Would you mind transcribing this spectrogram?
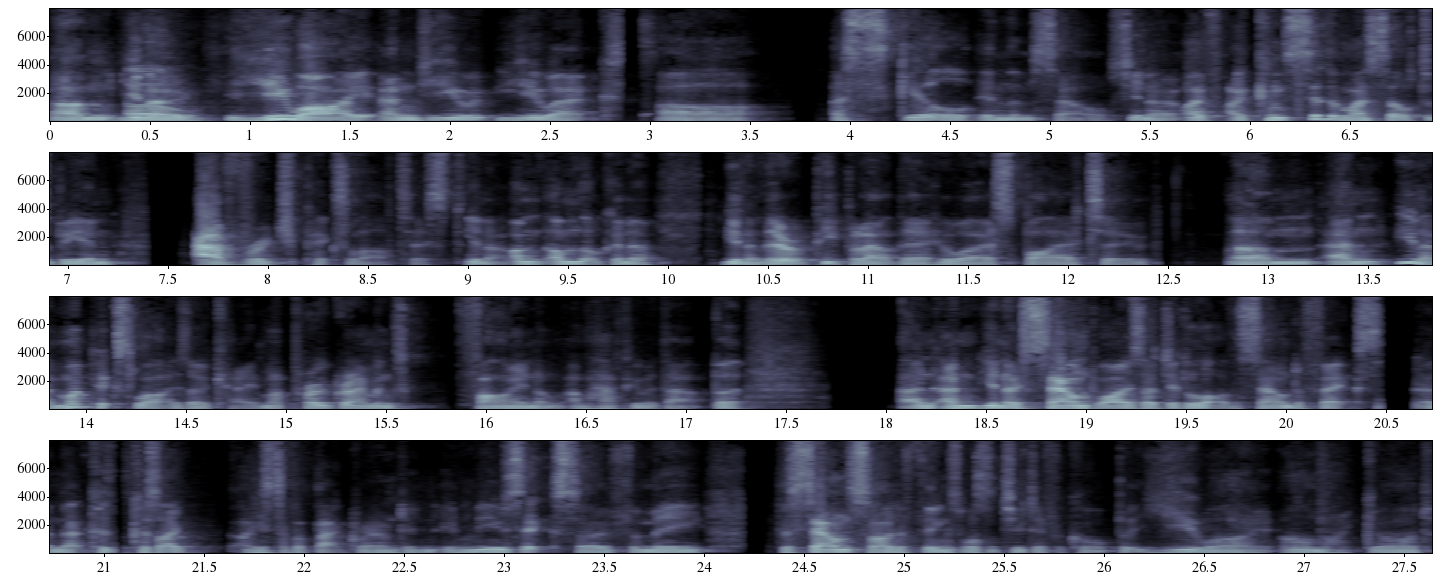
Um, you know, Oh. UI and U- UX are a skill in themselves. You know, I've, I consider myself to be an average pixel artist. You know, I'm, I'm not gonna. You know, there are people out there who I aspire to, um, and you know, my pixel art is okay. My programming's fine. I'm, I'm happy with that. But and and you know, sound wise, I did a lot of the sound effects and that because I I used to have a background in in music, so for me, the sound side of things wasn't too difficult. But UI, oh my god,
